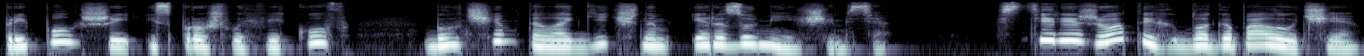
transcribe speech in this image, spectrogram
приползший из прошлых веков, был чем-то логичным и разумеющимся. Стережет их благополучие.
